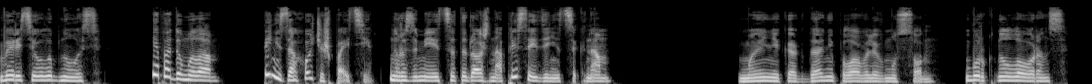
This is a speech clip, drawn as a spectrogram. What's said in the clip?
Верити улыбнулась. «Я подумала, ты не захочешь пойти, но, разумеется, ты должна присоединиться к нам». «Мы никогда не плавали в муссон», — буркнул Лоуренс.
